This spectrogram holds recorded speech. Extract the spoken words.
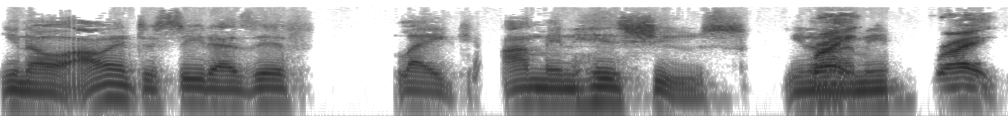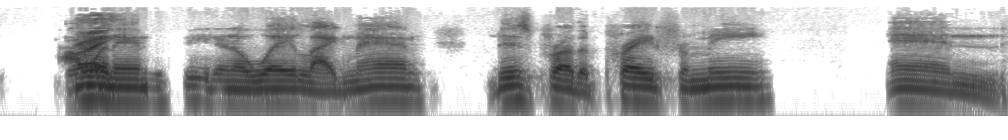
You know, I'll intercede as if like I'm in his shoes. You know what I mean? Right. I want to Right. intercede in a way like, man, this brother prayed for me, and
